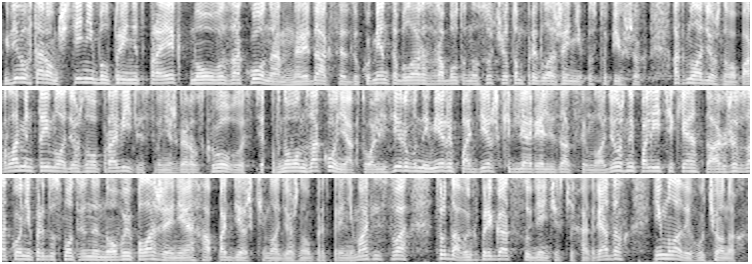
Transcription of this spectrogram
где во втором чтении был принят проект нового закона. Редакция документа была разработана с учетом предложений, поступивших от молодежного парламента и молодежного правительства Нижегородской области. В новом законе актуализированы меры поддержки для реализации молодежной политики, также также в законе предусмотрены новые положения о поддержке молодежного предпринимательства, трудовых бригад, студенческих отрядов и молодых ученых.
